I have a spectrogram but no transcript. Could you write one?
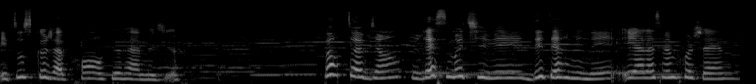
et tout ce que j'apprends au fur et à mesure. Porte-toi bien, reste motivé, déterminé et à la semaine prochaine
